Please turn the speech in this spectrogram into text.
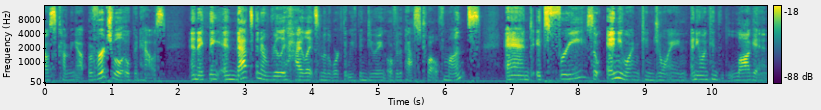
house coming up, a virtual open house. And I think, and that's going to really highlight some of the work that we've been doing over the past 12 months. And it's free, so anyone can join, anyone can log in.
